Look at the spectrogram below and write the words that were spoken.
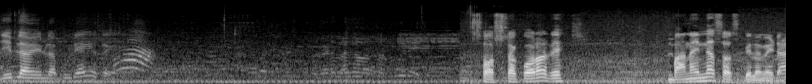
জিবলা মিবলা পুড়ে গেছে। সসটা করা রে। বানাই না সস পেলাম এটা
